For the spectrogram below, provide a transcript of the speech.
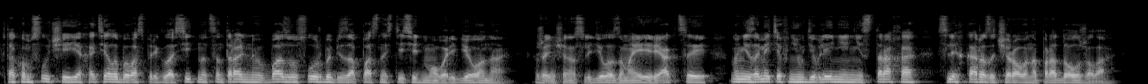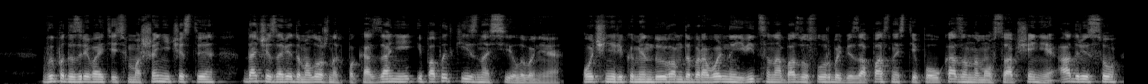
В таком случае я хотела бы вас пригласить на центральную базу службы безопасности седьмого региона. Женщина следила за моей реакцией, но не заметив ни удивления, ни страха, слегка разочарованно продолжила. Вы подозреваетесь в мошенничестве, даче заведомо ложных показаний и попытке изнасилования. Очень рекомендую вам добровольно явиться на базу службы безопасности по указанному в сообщении адресу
